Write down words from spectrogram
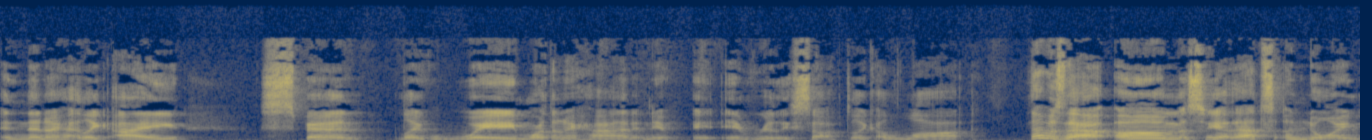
and then I had like I spent like way more than I had, and it, it, it really sucked like a lot. That was that. Um, so yeah, that's annoying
